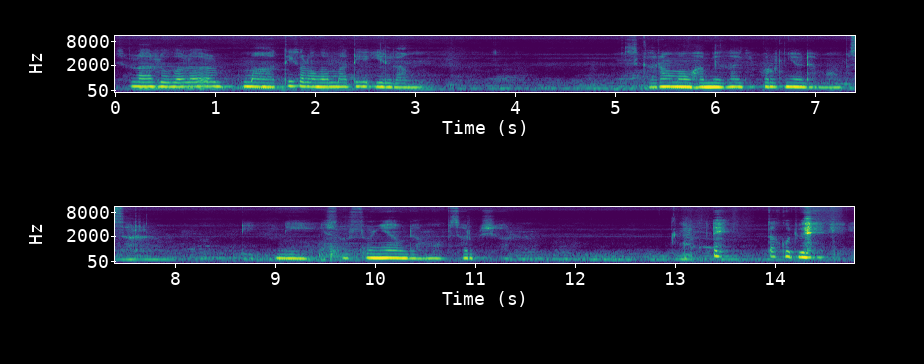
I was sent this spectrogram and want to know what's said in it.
Selalu kalau mati kalau nggak mati hilang. Sekarang mau hamil lagi perutnya udah mau besar. Ini susunya udah mau besar besar eh takut gue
